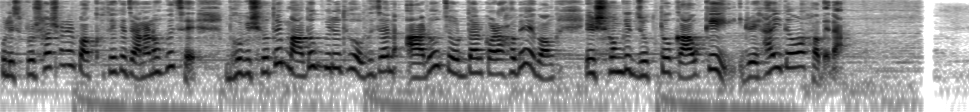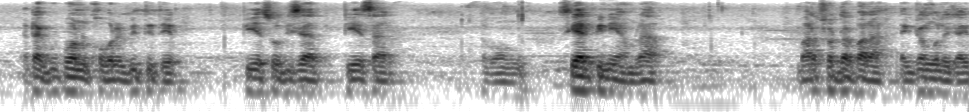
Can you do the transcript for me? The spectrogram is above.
পুলিশ প্রশাসনের পক্ষ থেকে জানানো হয়েছে, ভবিষ্যতে মাদক বিরোধী অভিযান আরও জোরদার করা হবে এবং এর সঙ্গে যুক্ত কাউকেই রেহাই দেওয়া হবে না। একটা গোপন খবরের ভিত্তিতে পিএস অফিসার টিএসআর এবং সিআরপি নিয়ে আমরা ভারত সর্দারপাড়া, এক জঙ্গলে যাই,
